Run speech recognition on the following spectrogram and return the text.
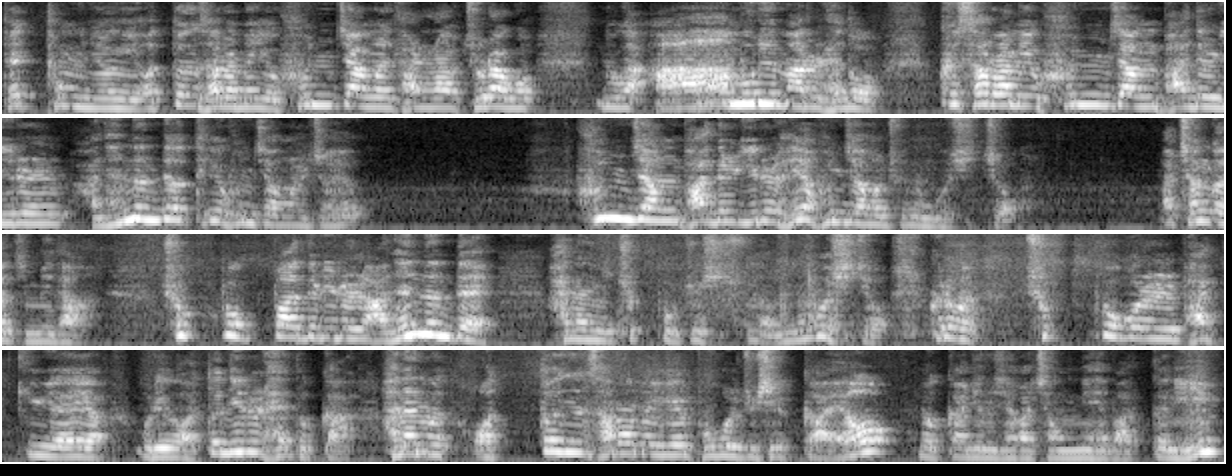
대통령이 어떤 사람에게 훈장을 달라 주라고 누가 아무리 말을 해도 그 사람이 훈장 받을 일을 안 했는데 어떻게 훈장을 줘요? 훈장 받을 일을 해야 훈장을 주는 것이죠. 마찬가지입니다. 축복받을 일을 안 했는데 하나님이 축복 주실 수는 없는 것이죠. 그러면 축복을 받기 위하여 우리가 어떤 일을 해둘까? 하나님은 어떤 사람에게 복을 주실까요? 몇 가지로 제가 정리해 봤더니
